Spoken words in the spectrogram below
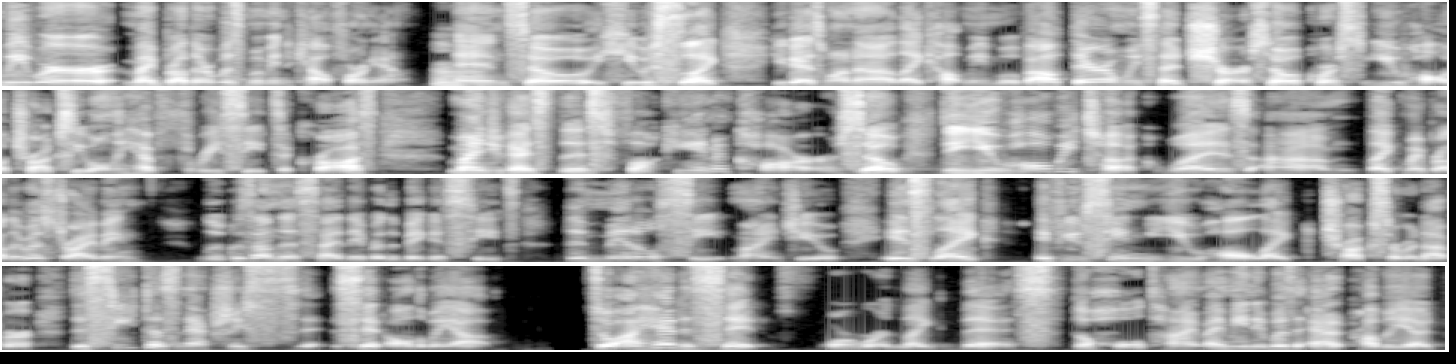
we were. My brother was moving to California, Uh-huh. and so he was like, "You guys want to like help me move out there?" And we said, "Sure." So of course, U-Haul trucks. You only have three seats across. Mind you, guys, this fucking car. So the U-Haul we took was um like my brother was driving. Luke was on this side. They were the biggest seats. The middle seat, mind you, is like if you've seen U-Haul like trucks or whatever, the seat doesn't actually sit, sit all the way up. So I had to sit forward like this the whole time. I mean, it was at probably a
